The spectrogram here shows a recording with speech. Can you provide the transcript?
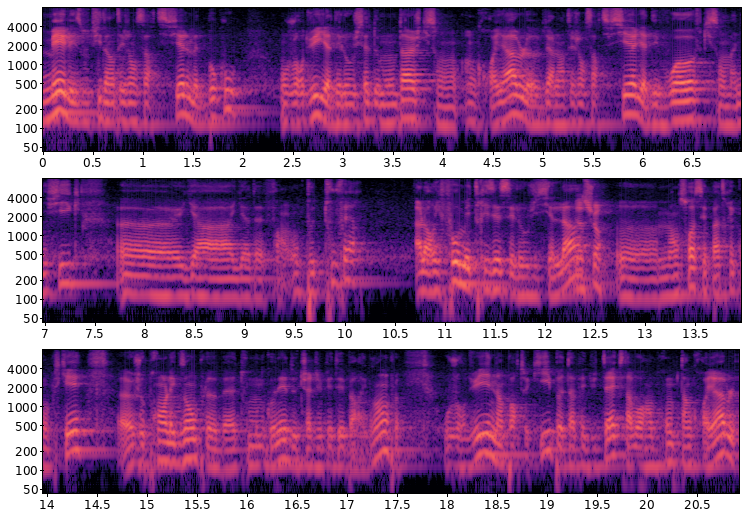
mais les outils d'intelligence artificielle m'aident beaucoup. Aujourd'hui, il y a des logiciels de montage qui sont incroyables via l'intelligence artificielle, il y a des voix off qui sont magnifiques, euh, il y a, il y a on peut tout faire. Alors il faut maîtriser ces logiciels-là, euh, mais en soi c'est pas très compliqué. Euh, je prends l'exemple, bah, tout le monde connaît de ChatGPT par exemple. Aujourd'hui, n'importe qui peut taper du texte, avoir un prompt incroyable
